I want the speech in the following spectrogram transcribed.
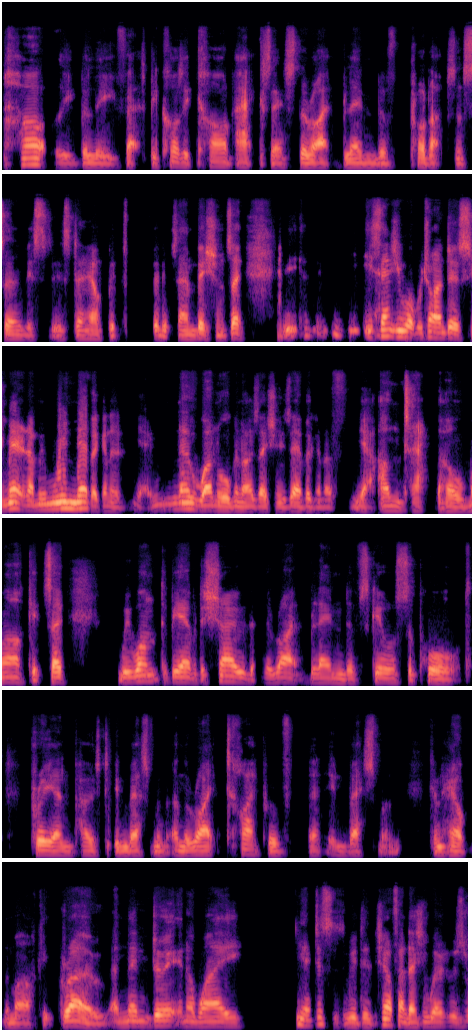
partly believe that's because it can't access the right blend of products and services to help it with its ambition. So essentially what we're trying to do is Sumerian. I mean, we're never going to, you know, no one organization is ever going to yeah, untap the whole market. So we want to be able to show that the right blend of skill support, pre and post investment, and the right type of uh, investment can help the market grow and then do it in a way yeah, just as we did the Shell Foundation, where it was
